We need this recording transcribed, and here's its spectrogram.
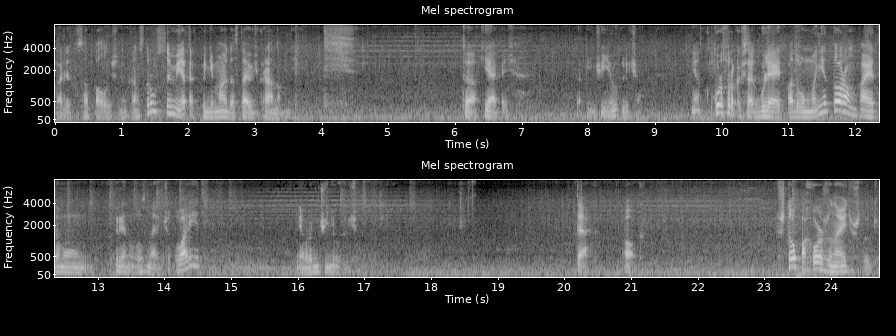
Палец с полученными конструкциями. Я так понимаю, доставить краном мне. Так, я опять. Так, я ничего не выключил. Нет, курсор, как всегда, гуляет по двум мониторам, поэтому хрен его знает, что творит. Я вроде ничего не выключил. Так, ок. Что похоже на эти штуки?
